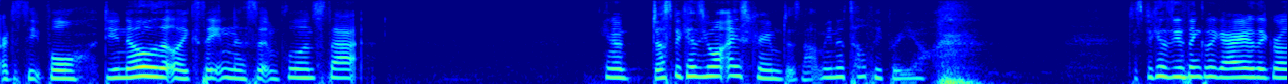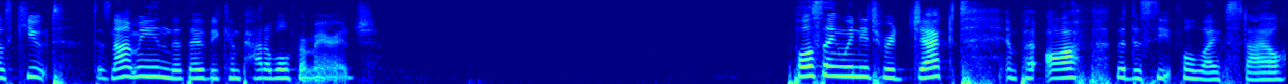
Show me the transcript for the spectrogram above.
are deceitful? Do you know that like Satan has influenced that? You know, just because you want ice cream does not mean it's healthy for you. just because you think the guy or the girl is cute does not mean that they would be compatible for marriage. Paul's saying we need to reject and put off the deceitful lifestyle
